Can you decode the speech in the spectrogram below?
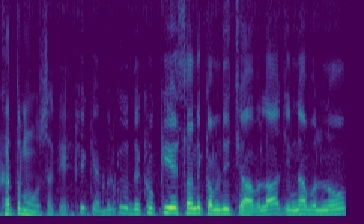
ਖਤਮ ਹੋ ਸਕੇ। ਠੀਕ ਹੈ, ਬਿਲਕੁਲ। ਦੇਖੋ, ਕਿ ਇਹ ਸਨ ਕਮਲੀ ਚਾਵਲਾ, ਜਿਨ੍ਹਾਂ ਵੱਲੋਂ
